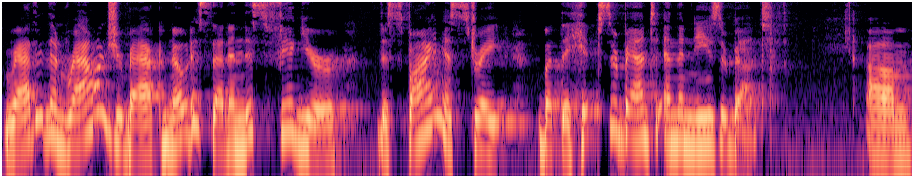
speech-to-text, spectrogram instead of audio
Rather than round your back, notice that in this figure, the spine is straight, but the hips are bent and the knees are bent. Um,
